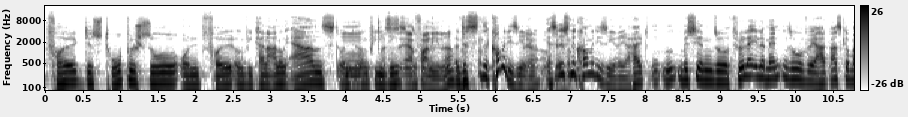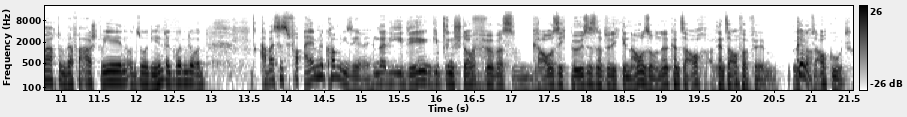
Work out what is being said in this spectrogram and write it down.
voll dystopisch so und voll irgendwie, keine Ahnung, ernst und irgendwie Mhm. das ist Dings. eher funny, ne? Und das ist eine Comedy-Serie. Ja, okay. Es ist eine Comedy-Serie. Halt ein ein bisschen so Thriller-Elementen, so wer hat was gemacht und wer verarscht wen und so die Hintergründe und Aber es ist vor allem eine Comedy-Serie. Na, die Idee gibt den Stoff für was grausig Böses natürlich genauso, ne? Kannst du auch, kannst du auch verfilmen. Das Genau. Ist auch gut.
